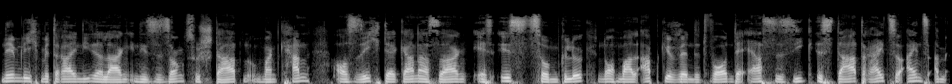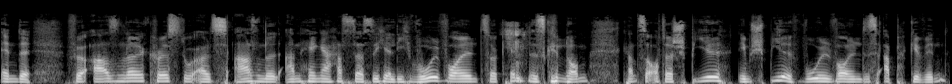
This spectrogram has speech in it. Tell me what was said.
nämlich mit drei Niederlagen in die Saison zu starten. Und man kann aus Sicht der Gunners sagen, es ist zum Glück nochmal abgewendet worden. Der erste Sieg ist da, 3 zu 1 am Ende für Arsenal. Chris, du als Arsenal-Anhänger hast das sicherlich wohlwollend zur Kenntnis genommen. Kannst du auch das Spiel, dem Spiel Spiel Wohlwollendes abgewinnen?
